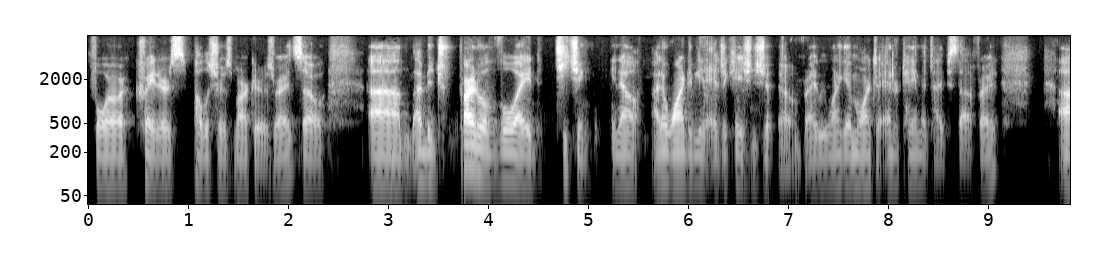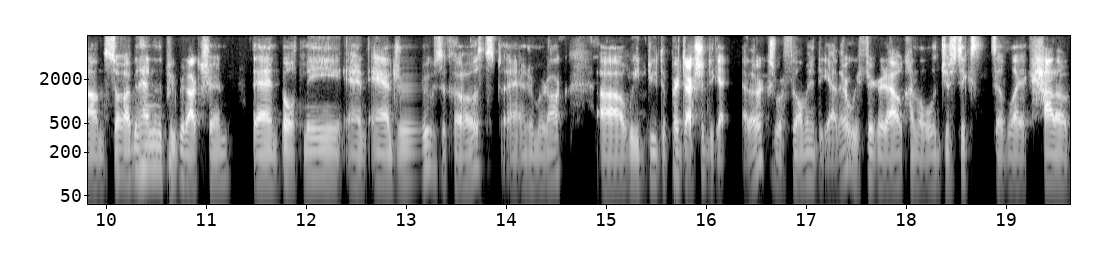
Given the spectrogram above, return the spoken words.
for creators, publishers, marketers, right? So um, I've been trying to avoid teaching. You know, I don't want it to be an education show, right? We want to get more into entertainment type stuff, right? Um, so I've been handling the pre-production. Then both me and Andrew, who's the co-host, Andrew Murdoch, uh, we do the production together because we're filming together. We figured out kind of logistics of like how to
